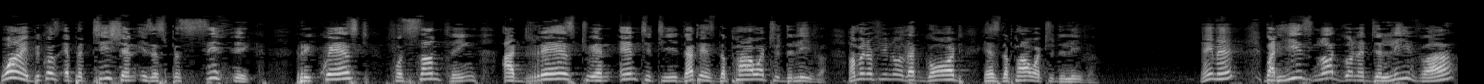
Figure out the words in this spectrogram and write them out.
Why? Because a petition is a specific request for something addressed to an entity that has the power to deliver. How many of you know that God has the power to deliver? Amen. But He's not going to deliver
